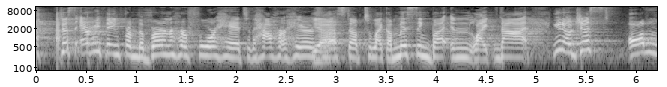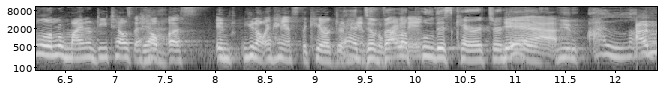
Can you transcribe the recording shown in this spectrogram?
just everything from the burn on her forehead to the, how her hair is Yeah. messed up to like a missing button, like not, you know, just all the little minor details that help us, in, you know, enhance the character, Yeah, enhance develop writing. who this character Yeah. is. You- I love I mean,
